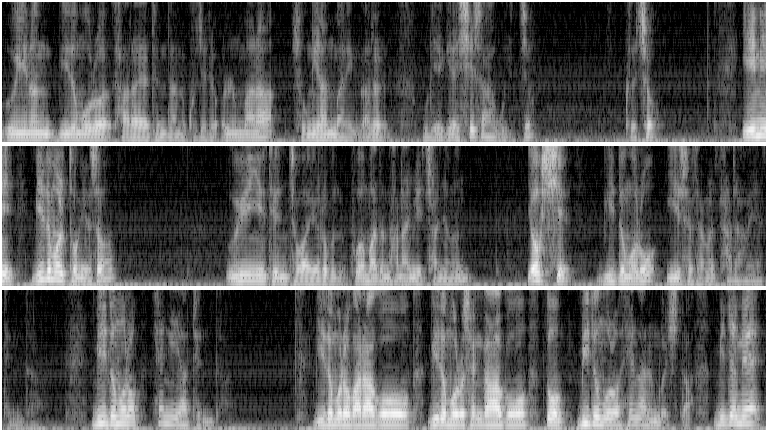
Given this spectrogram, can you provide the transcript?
의인은 믿음으로 살아야 된다는 구절이 얼마나 중요한 말인가를 우리에게 시사하고 있죠. 그렇죠. 이미 믿음을 통해서 의인이 된 저와 여러분, 구원받은 하나님의 자녀는 역시 믿음으로 이 세상을 살아가야 된다. 믿음으로 행해야 된다. 믿음으로 말하고, 믿음으로 생각하고, 또 믿음으로 행하는 것이다. 믿음의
